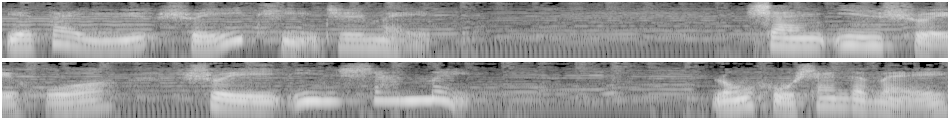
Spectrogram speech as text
也在于水体之美。山因水活，水因山媚。龙虎山的美，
